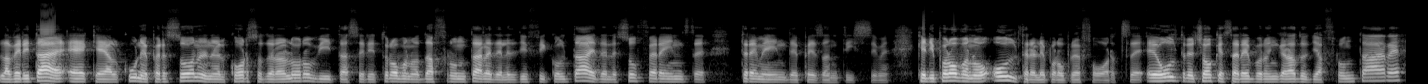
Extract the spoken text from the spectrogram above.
La verità è che alcune persone nel corso della loro vita si ritrovano ad affrontare delle difficoltà e delle sofferenze tremende pesantissime, che li provano oltre le proprie forze e oltre ciò che sarebbero in grado di affrontare,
